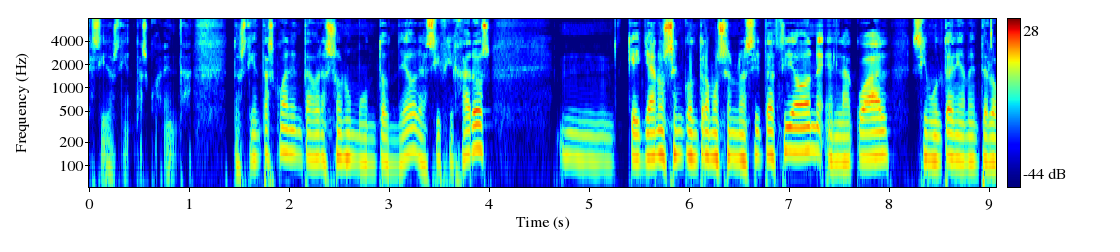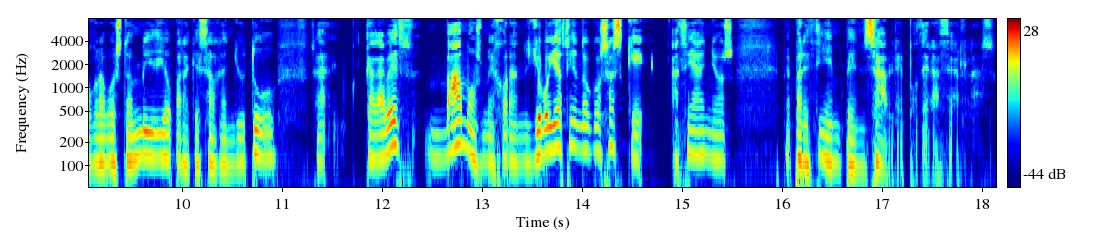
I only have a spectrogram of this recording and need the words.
casi 240. 240 horas son un montón de horas y fijaros que ya nos encontramos en una situación en la cual simultáneamente lo grabo esto en vídeo para que salga en YouTube. O sea, cada vez vamos mejorando. Yo voy haciendo cosas que hace años me parecía impensable poder hacerlas.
